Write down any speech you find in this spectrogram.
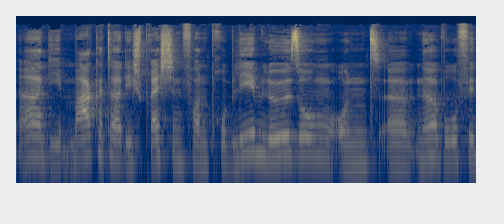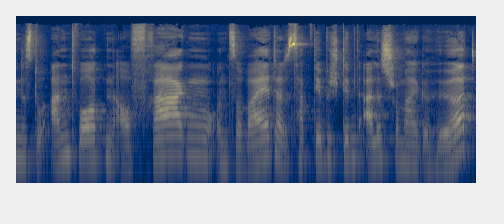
Ja, die Marketer, die sprechen von Problemlösungen und äh, ne, wo findest du Antworten auf Fragen und so weiter. Das habt ihr bestimmt alles schon mal gehört.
